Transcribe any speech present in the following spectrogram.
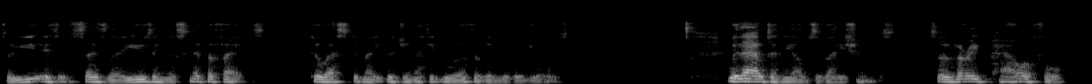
So as it says there, using the SNP effects to estimate the genetic worth of individuals without any observations. So very powerful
